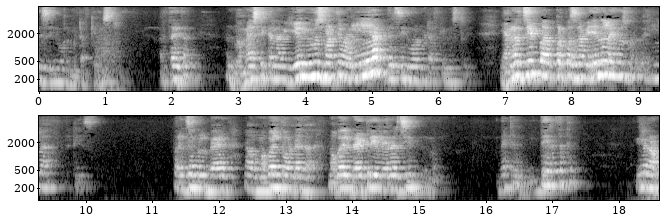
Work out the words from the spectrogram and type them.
ದಿಸ್ ಇನ್ವಾಲ್ವ್ಮೆಂಟ್ ಆಫ್ ಕೆಮಿಸ್ಟ್ರಿ ಅರ್ಥ ಆಯ್ತಾ? ಡೊಮೆಸ್ಟಿಕ್ ನಾವು ಏನು ಯೂಸ್ ಮಾಡ್ತೀವೋ ಎಲ್ಲ this involvement of chemistry energy purpose ನಾವು ಏನೆಲ್ಲ ಯೂಸ್ ಮಾಡೋದು ಎಲ್ಲ ದಟ್ ಈಸ್ ಫಾರ್ ಎಕ್ಸಾಂಪಲ್ ಬ್ಯಾ ನಾವು ಮೊಬೈಲ್ ತೊಗೊಂಡಾಗ ಮೊಬೈಲ್ ಬ್ಯಾಟ್ರಿಯಲ್ಲಿ ಎನರ್ಜಿ ಬ್ಯಾಟ್ರಿ ಇದ್ದೇ ಇರ್ತದೆ. ಇಲ್ಲ ನಾವು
